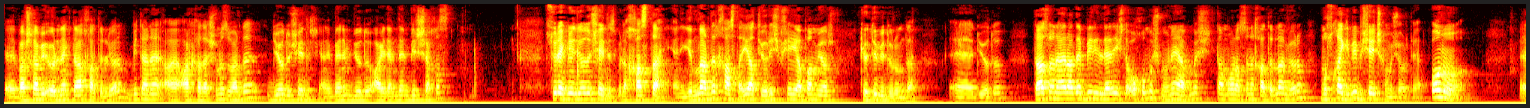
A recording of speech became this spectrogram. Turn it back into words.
e, başka bir örnek daha hatırlıyorum. Bir tane e, arkadaşımız vardı. Diyordu şeydir. Yani benim diyordu ailemden bir şahıs sürekli diyordu şeydir. Böyle hasta. Yani yıllardır hasta. Yatıyor, hiçbir şey yapamıyor. Kötü bir durumda e, diyordu. Daha sonra herhalde birileri işte okumuş mu ne yapmış tam orasını hatırlamıyorum. Muska gibi bir şey çıkmış ortaya. Onu e,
